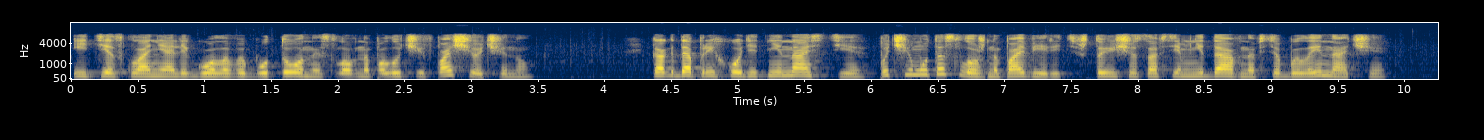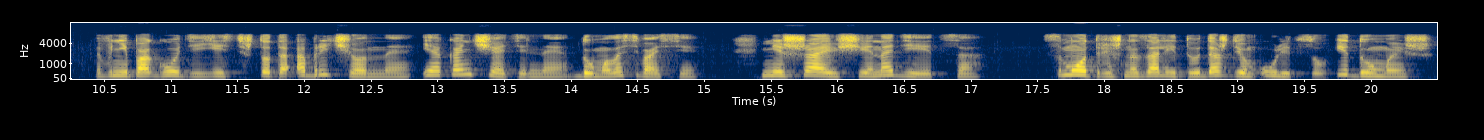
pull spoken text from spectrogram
и те склоняли головы бутоны, словно получив пощечину. Когда приходит ненастье, почему-то сложно поверить, что еще совсем недавно все было иначе. В непогоде есть что-то обреченное и окончательное, думалась Васе, мешающее надеяться. Смотришь на залитую дождем улицу и думаешь,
